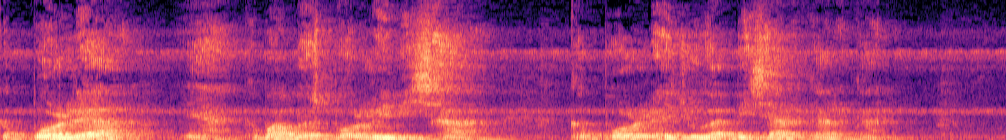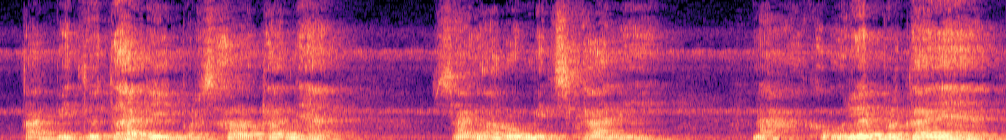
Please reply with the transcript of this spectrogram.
Ke Polda, ya, ke Mabes Polri bisa, ke Polda juga bisa rekan-rekan. Tapi itu tadi persyaratannya sangat rumit sekali. Nah, kemudian pertanyaan,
